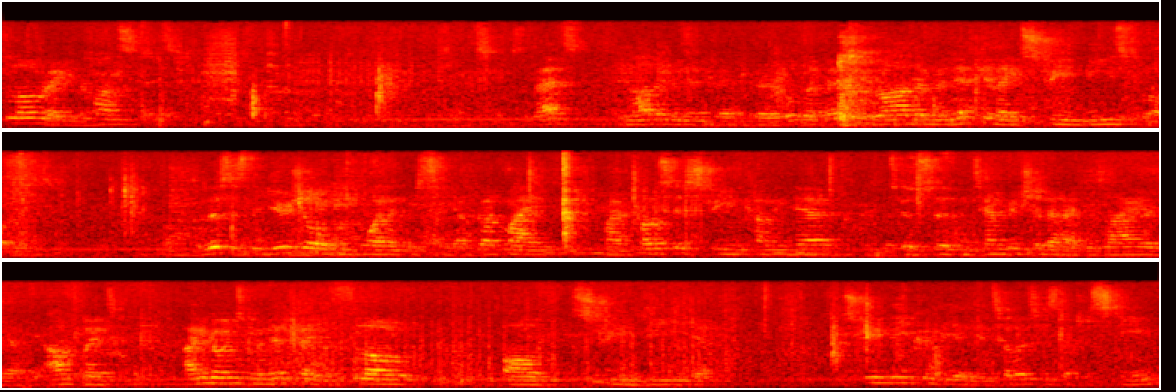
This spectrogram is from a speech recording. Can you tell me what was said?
flow rate constant? So That's not a manipulated variable, but let me rather manipulate stream B's flows. So this is the usual one that we see. I've got my, my process stream coming here to a certain temperature that I desire at the outlet. I'm going to manipulate the flow of stream B here. So Stream B could be a utility such as steam.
